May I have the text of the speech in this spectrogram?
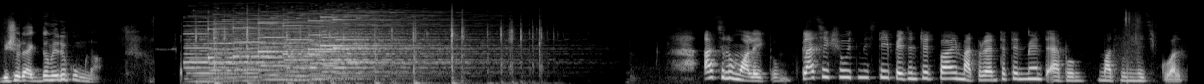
বিষয়টা একদম এরকম না। আসসালামু আলাইকুম। Classic show with Mishti presented by Matur entertainment এবং মাতুর মিউজিক ওয়ার্ল্ড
